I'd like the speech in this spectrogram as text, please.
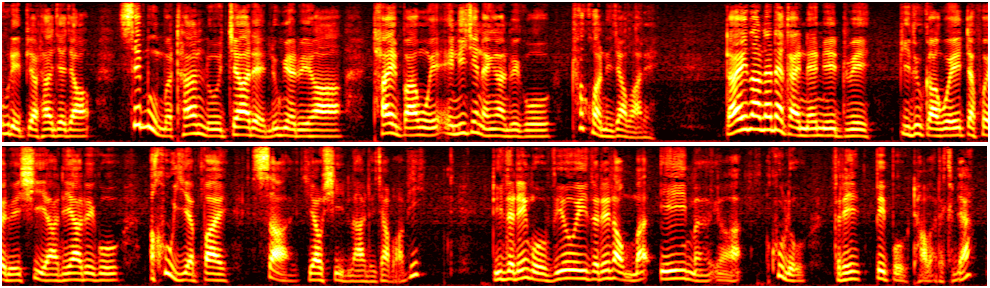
ဥပဒေပြဋ္ဌာန်းချက်ကြောင့်စစ်မှုမထမ်းလိုကြတဲ့လူငယ်တွေဟာထိုင်းပါဝင်အိန္ဒိချင်းနိုင်ငံတွေကိုထွက်ခွာနေကြပါတယ်။တိုင်းသားလက်နက်ကိုင်နယ်မြေတွေပြည်သူ့ကာကွယ်ရေးတပ်ဖွဲ့တွေရှိရာနေရာတွေကိုအခုရက်ပိုင်းစရောက်ရှိလာနေကြပါပြီ။ဒီသတင်းကို VOA သတင်းတောက်မအေးမန်ကအခုလိုသတင်းပေးပို့ထားပါတယ်ခင်ဗျာ။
